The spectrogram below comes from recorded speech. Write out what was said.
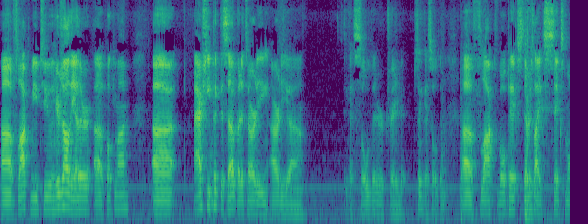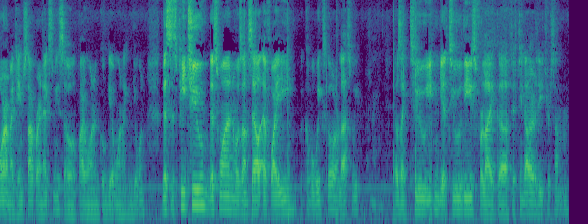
Uh, Flocked Mewtwo. Here's all the other uh, Pokemon. Uh, I actually picked this up, but it's already already. Uh, I think I sold it or traded it. I think I sold it. Uh, Flocked Vulpix. There's like six more at my GameStop right next to me, so if I want to go get one, I can get one. This is Pichu. This one was on sale Fye a couple weeks ago or last week. It was like two. You can get two of these for like uh, fifteen dollars each or something.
